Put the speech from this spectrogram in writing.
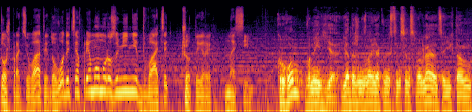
Тож працювати доводиться в прямому розумінні 24 на 7. Кругом вони є. Я навіть не знаю, як вони з цим всім справляються. Їх там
